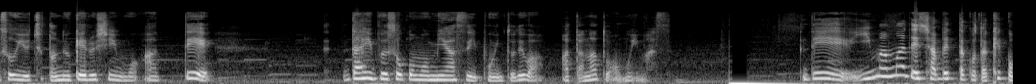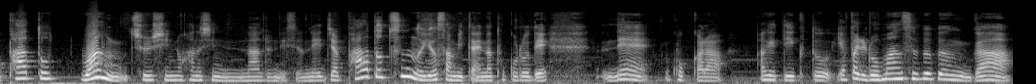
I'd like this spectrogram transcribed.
そういうちょっと抜けるシーンもあってだいぶそこも見やすいポイントではあったなとは思います。で、今まで喋ったことは結構パート1中心の話になるんですよね。じゃあパート2の良さみたいなところでね、こっから上げていくと、やっぱりロマンス部分が、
